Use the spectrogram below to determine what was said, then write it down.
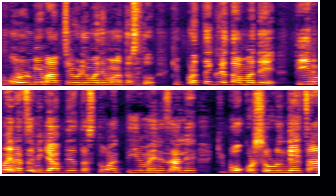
म्हणून मी मागच्या व्हिडिओमध्ये म्हणत असतो की प्रत्येक वेतामध्ये तीन महिन्याचा मी गॅप देत असतो आणि तीन महिने झाले की बोकड सोडून द्यायचा.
